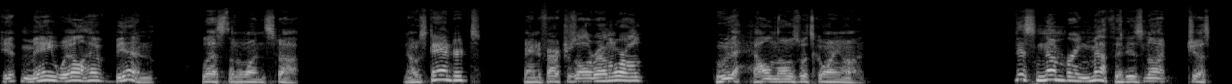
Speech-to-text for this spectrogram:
it may well have been less than one stop. No standards, manufacturers all around the world. Who the hell knows what's going on? This numbering method is not just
